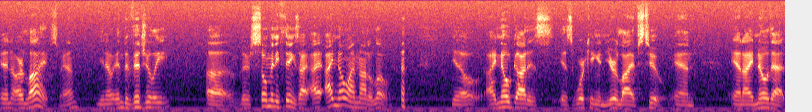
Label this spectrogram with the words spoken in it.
in our lives, man. You know, individually. Uh, there's so many things. I, I, I know I'm not alone. you know, I know God is, is working in your lives too. And, and I know that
